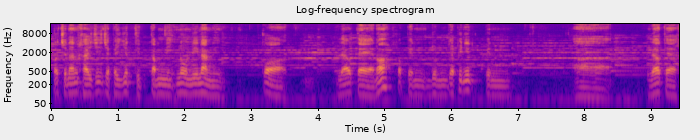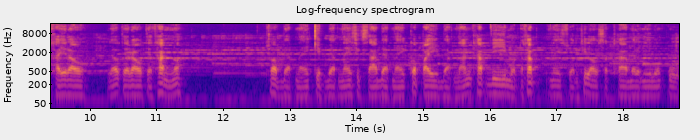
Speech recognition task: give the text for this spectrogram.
เพราะฉะนั้นใครที่จะไปยึดติดตำหนิโน่นนี่นั่นนี่ก็แล้วแต่เนาะก็เป็นดุลยพินิษเป็นแล้วแต่ใครเราแล้วแต่เราแต่ท่านเนาะ ชอบแบบไหนเก็บแบบไหนศึกษาแบบไหนก็ไปแบบนั้นครับดีหมดนะครับ ในส่วนที่เราศรัทธาบารมีหลวงปู่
